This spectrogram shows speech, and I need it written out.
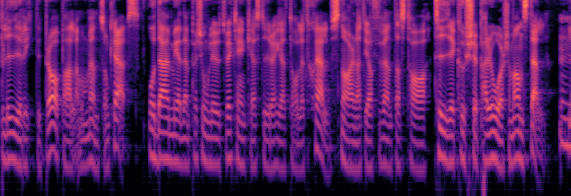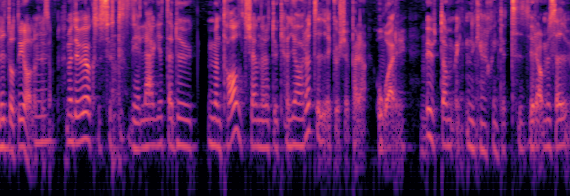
bli riktigt bra på alla moment som krävs. Och därmed den personliga utvecklingen kan jag styra helt och hållet själv snarare än att jag förväntas ta tio kurser per år som anställd. Mm. Lite åt det hållet mm. liksom. Men du har ju också suttit i det läget där du mentalt känner att du kan göra tio kurser per år. Mm. Utom, nu kanske inte tio då, men säg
